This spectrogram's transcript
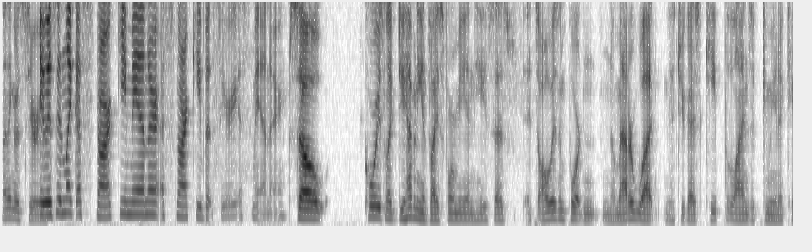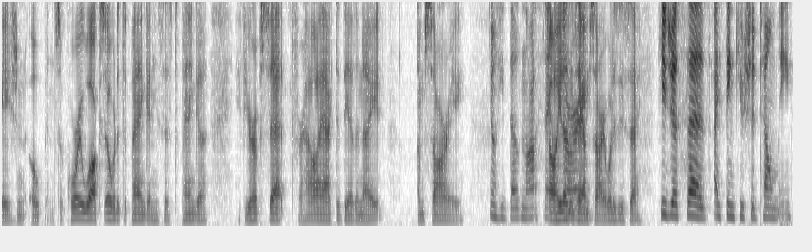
I think it was serious. It was in like a snarky manner, a snarky but serious manner. So Corey's like, Do you have any advice for me? And he says, It's always important, no matter what, that you guys keep the lines of communication open. So Corey walks over to Topanga and he says, Topanga, if you're upset for how I acted the other night, I'm sorry. No, he does not say. oh, I'm he doesn't say. I'm sorry. What does he say? He just says, "I think you should tell me."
